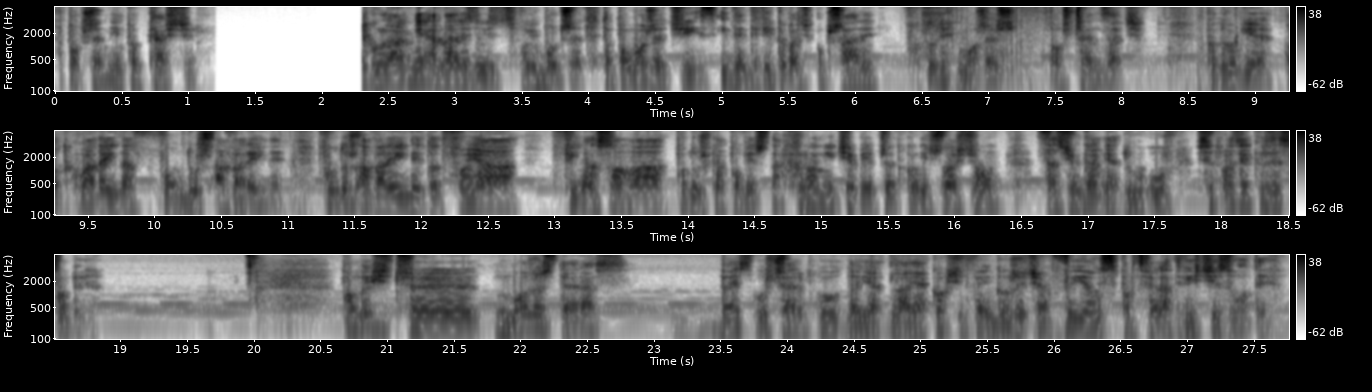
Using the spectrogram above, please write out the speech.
w poprzednim podcaście. Regularnie analizuj swój budżet. To pomoże Ci zidentyfikować obszary, w których możesz oszczędzać. Po drugie, odkładaj na fundusz awaryjny. Fundusz awaryjny to Twoja finansowa poduszka powietrzna. Chroni Ciebie przed koniecznością zaciągania długów w sytuacjach kryzysowych. Pomyśl, czy możesz teraz, bez uszczerbku dla jakości Twojego życia, wyjąć z portfela 200 złotych.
